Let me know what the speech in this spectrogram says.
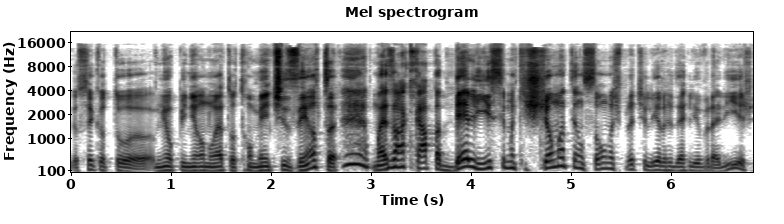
eu sei que eu tô, minha opinião não é totalmente isenta, mas é uma capa belíssima que chama atenção nas prateleiras das livrarias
